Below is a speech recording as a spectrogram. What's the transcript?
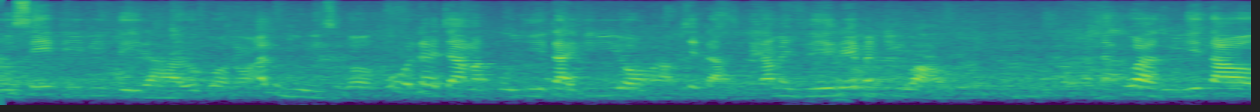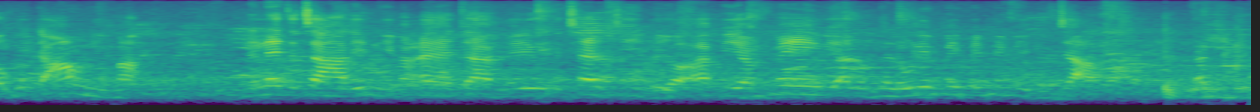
တို့ဆေးတီးပြီးသေးတာတို့ပေါ့နော်အဲ့လိုမျိုးကြီးဆိုတော့ကိုယ့်အလက်ကြမှာကိုရေးတိုက်ပြီးတော့မှဖြစ်တာဆိုဒါပေမဲ့ရေးလည်းမတီးပါဘူးတကူကသူရေးတောက်ပြီးတောင်းနေမှနည်းနည်းတခြားလေးနေမှအဲကြမေးကိုတစ်ချက်ကြည့်ပြီးတော့အပြင်းမှိန်ပြီးအဲ့လိုနှလုံးလေးမှိတ်မှိတ်မှိတ်မှိတ်ပြီးကြာသွားအဲ့ဒီလို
